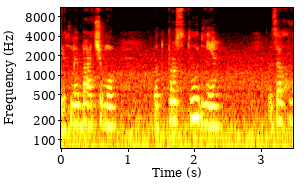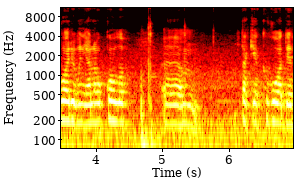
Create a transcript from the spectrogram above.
як ми бачимо, от простудні захворювання навколо, ем, так як води.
